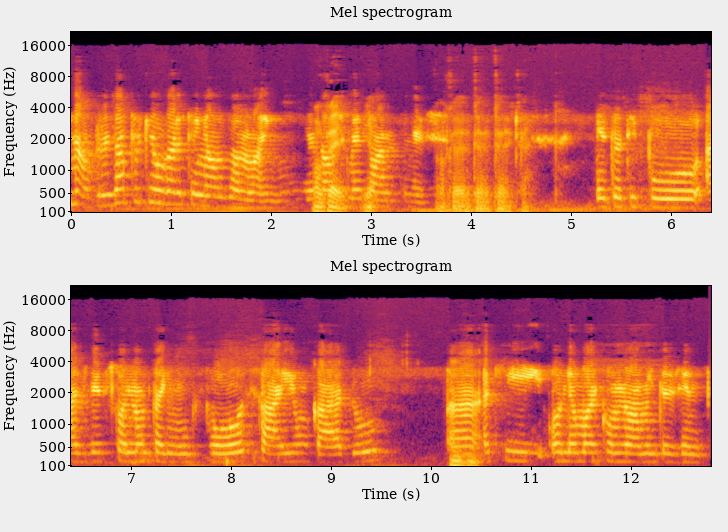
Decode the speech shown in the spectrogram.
Não, para já porque eu agora tenho aulas online. E as aulas yeah. às 10. Ok, ok, ok, ok. Então, tipo, às vezes quando não tenho voo, saio um bocado. Ah, Uhum. aqui onde eu moro, como não há muita gente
